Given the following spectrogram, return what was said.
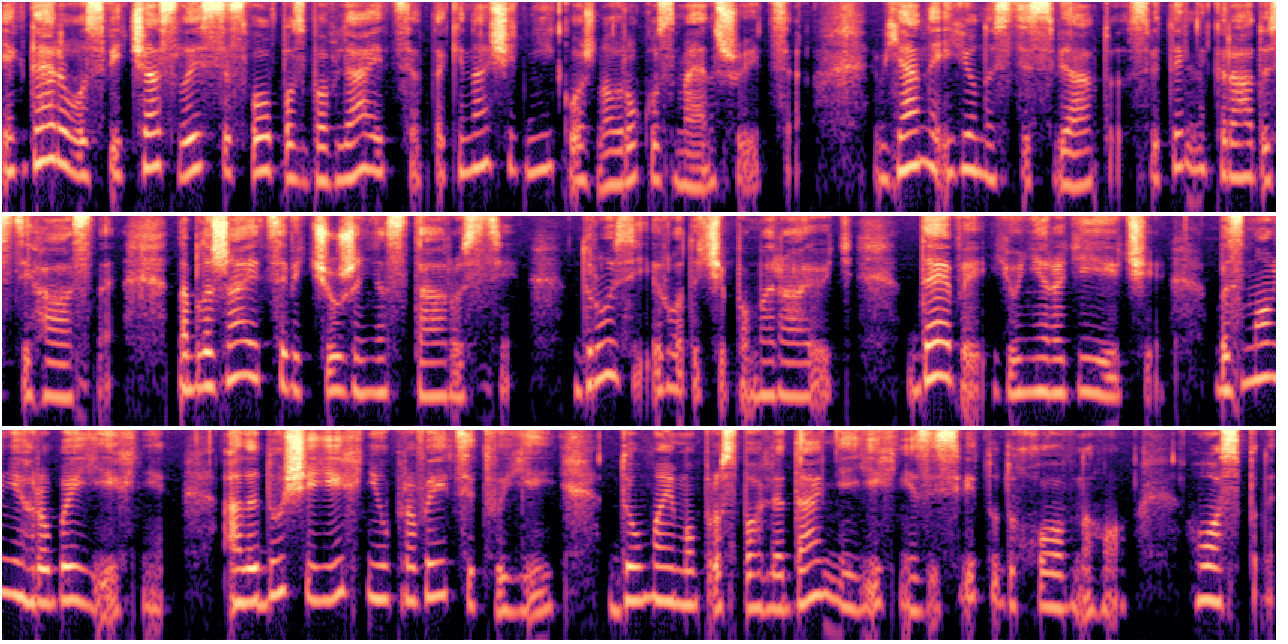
Як дерево свій час листя свого позбавляється, так і наші дні кожного року зменшуються. В'яне і юності свято, світильник радості гасне, наближається відчуження старості. Друзі і родичі помирають. Де ви, юні радіючі, безмовні гроби їхні, але душі їхні у правиці твоїй, думаємо про споглядання їхнє зі світу духовного. Господи,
